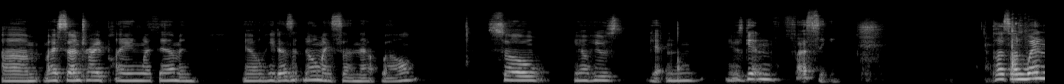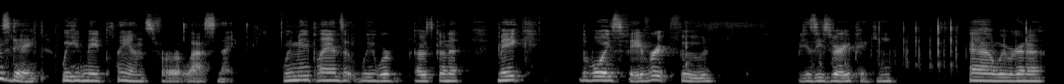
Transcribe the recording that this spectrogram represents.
Um, my son tried playing with him, and you know he doesn't know my son that well, so you know he was getting he was getting fussy. Plus, on Wednesday we had made plans for last night. We made plans that we were I was gonna make the boy's favorite food because he's very picky. And we were going to,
